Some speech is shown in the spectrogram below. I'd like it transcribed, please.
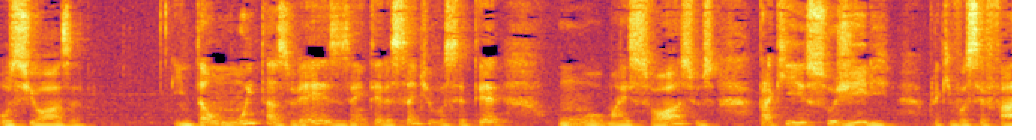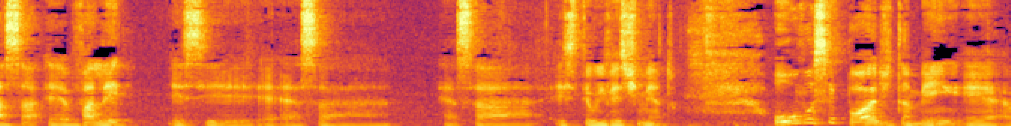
ociosa. Então, muitas vezes é interessante você ter um ou mais sócios para que isso gire, para que você faça é, valer esse, essa, essa, esse teu investimento. Ou você pode também, é,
